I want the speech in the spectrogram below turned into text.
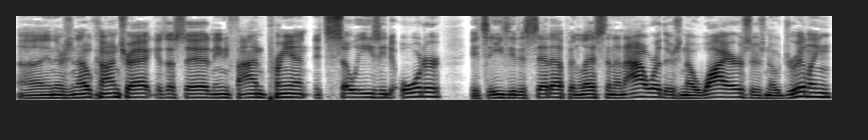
Uh, and there's no contract, as I said, any fine print. It's so easy to order. It's easy to set up in less than an hour. There's no wires. There's no drilling.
